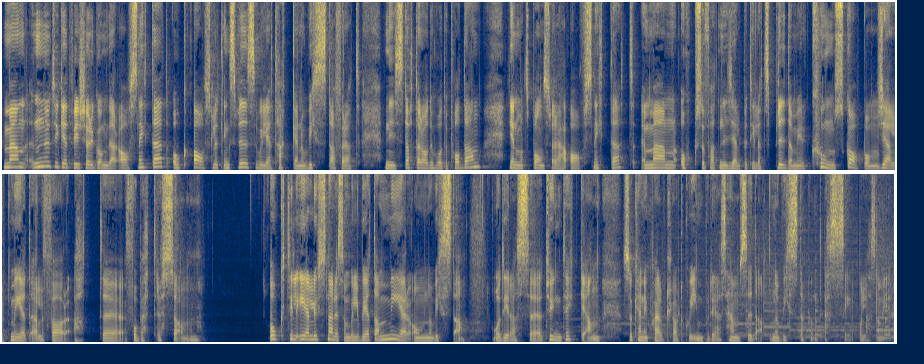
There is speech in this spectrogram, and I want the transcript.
Men nu tycker jag att vi kör igång det här avsnittet och avslutningsvis vill jag tacka Novista för att ni stöttar ADHD-podden genom att sponsra det här avsnittet. Men också för att ni hjälper till att sprida mer kunskap om hjälpmedel för att eh, få bättre sömn. Och till er lyssnare som vill veta mer om Novista och deras eh, tyngdtecken så kan ni självklart gå in på deras hemsida novista.se och läsa mer.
